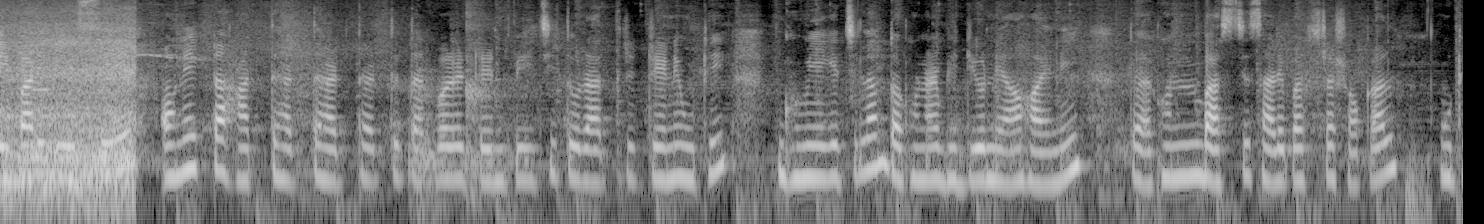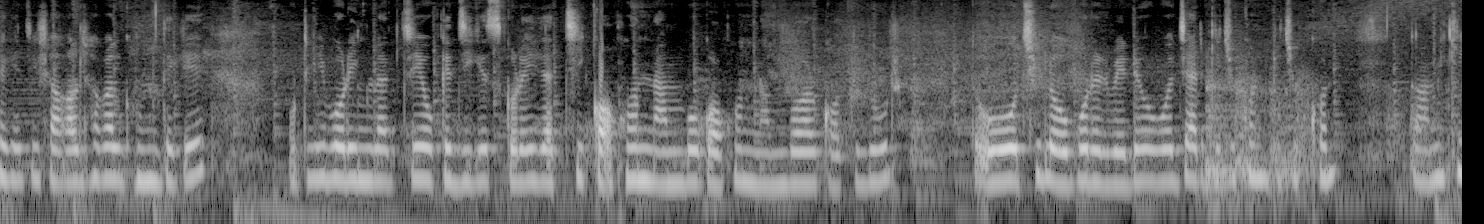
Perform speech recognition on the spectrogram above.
এইবারে এসে অনেকটা হাঁটতে হাঁটতে হাঁটতে হাঁটতে তারপরে ট্রেন পেয়েছি। তো রাত্রে ট্রেনে উঠেই ঘুমিয়ে গেছিলাম, তখন আর ভিডিও নেওয়া হয়নি। তো এখন বাসছে সাড়ে পাঁচটা সকাল, উঠে গেছি সকাল সকাল ঘুম থেকে। উঠেই বোরিং লাগছে, ওকে জিজ্ঞেস করেই যাচ্ছি, কখন নামবো কখন নামবো আর কত দূর? তো ও ছিল ওপরের বেডে ও বলছে, আর কিছুক্ষণ কিছুক্ষণ। তো আমি কি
